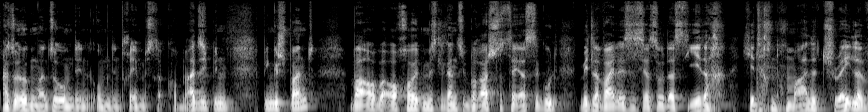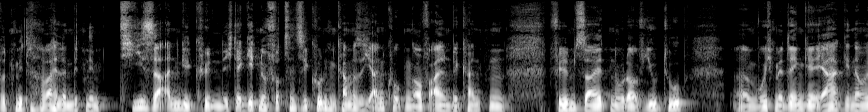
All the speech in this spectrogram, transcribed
Also irgendwann so um den, um den Dreh müsste er kommen. Also ich bin, bin gespannt, war aber auch heute ein bisschen ganz überrascht, dass der erste gut. Mittlerweile ist es ja so, dass jeder, jeder normale Trailer wird mittlerweile mit einem Teaser angekündigt. Der geht nur 14 Sekunden, kann man sich angucken auf allen bekannten Filmseiten oder auf YouTube, ähm, wo ich mir denke, ja, genau,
